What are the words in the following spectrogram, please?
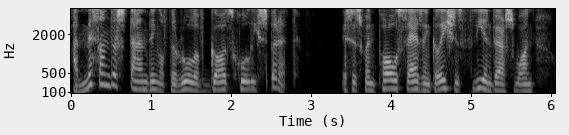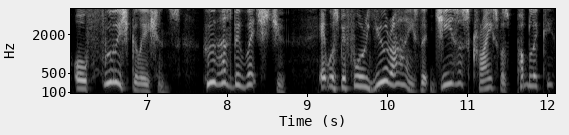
a misunderstanding of the role of God's Holy Spirit. This is when Paul says in Galatians 3 and verse 1, O foolish Galatians, who has bewitched you? It was before your eyes that Jesus Christ was publicly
